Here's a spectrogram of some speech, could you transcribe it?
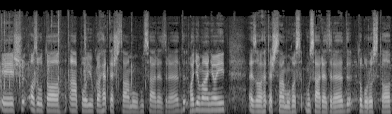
és azóta ápoljuk a hetes számú huszárezred hagyományait. Ez a hetes számú huszárezred toborozta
